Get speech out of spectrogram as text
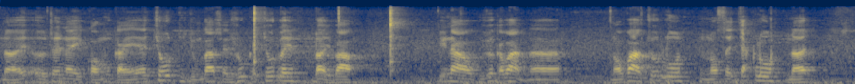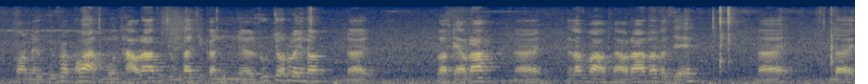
Đấy, ở trên này có một cái chốt thì chúng ta sẽ rút cái chốt lên, đẩy vào. Khi nào quý vị các bạn ờ, nó vào chốt luôn, nó sẽ chắc luôn. Đấy. Còn nếu quý vị các bạn muốn tháo ra thì chúng ta chỉ cần ờ, rút chốt lên thôi. Đấy. Và kéo ra. Đấy. Lắp vào, tháo ra rất là dễ đấy đấy.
